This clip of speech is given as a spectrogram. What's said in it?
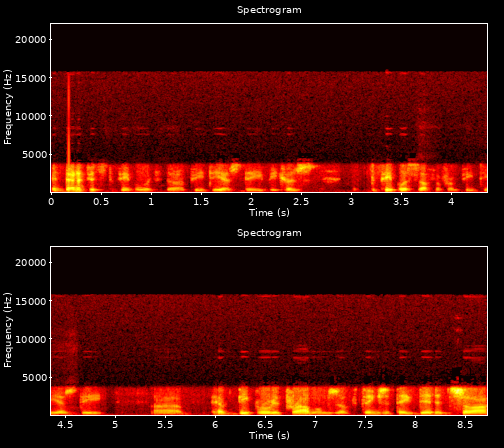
it benefits the people with uh, PTSD because the people that suffer from PTSD uh, have deep-rooted problems of things that they did and saw,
